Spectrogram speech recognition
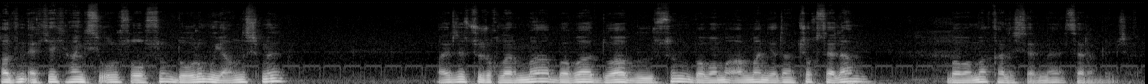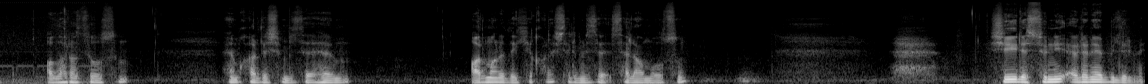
Kadın erkek hangisi olursa olsun doğru mu yanlış mı? Ayrıca çocuklarıma baba dua buyursun. Babama Almanya'dan çok selam. Babama kardeşlerime selam demiş efendim. Allah razı olsun. Hem kardeşimize hem Almanya'daki kardeşlerimize selam olsun. Şii ile Sünni evlenebilir mi?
